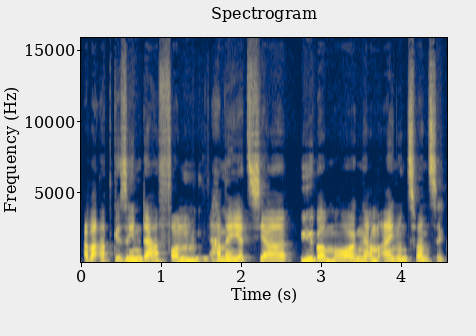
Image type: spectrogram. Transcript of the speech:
Aber abgesehen davon haben wir jetzt ja übermorgen am 21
